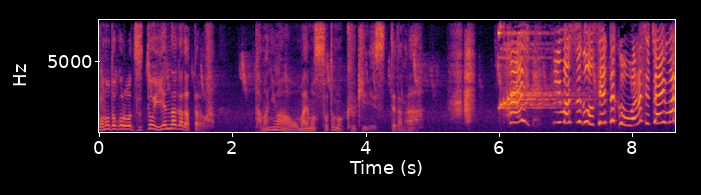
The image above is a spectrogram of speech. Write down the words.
このところずっと家の中だったろたまにはお前も外の空気吸ってたな。今すぐお洗濯終わらせちゃいま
